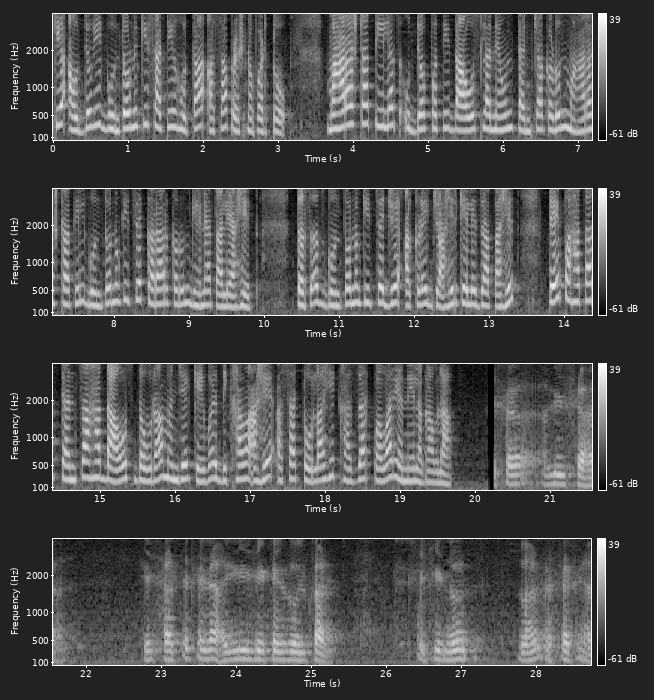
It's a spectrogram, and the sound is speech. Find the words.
की औद्योगिक गुंतवणुकीसाठी होता असा प्रश्न पडतो. महाराष्ट्रातीलच उद्योगपती दाओसला नेऊन त्यांच्याकडून महाराष्ट्रातील गुंतवणुकीचे करार करून घेण्यात आले आहेत. तसंच गुंतवणुकीचे जे आकडे जाहीर केले जात आहेत ते पाहता त्यांचा हा दाओस दौरा म्हणजे केवळ दिखावा आहे असा टोलाही खासदार पवार यांनी लगावला. हे सातत्यानं हल्ली जे काही बोलतात त्याची नोंद महाराष्ट्रातल्या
